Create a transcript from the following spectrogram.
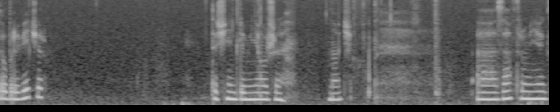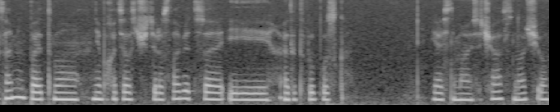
Добрый вечер. Точнее, для меня уже ночь. А завтра у меня экзамен, поэтому мне бы хотелось чуть-чуть расслабиться, и этот выпуск я снимаю сейчас, ночью.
